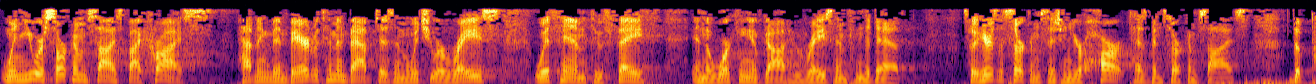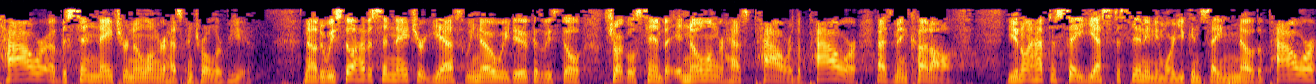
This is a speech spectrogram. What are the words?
when you were circumcised by Christ, having been buried with him in baptism, in which you were raised with him through faith in the working of God who raised him from the dead. So here's the circumcision. Your heart has been circumcised. The power of the sin nature no longer has control over you. Now, do we still have a sin nature? Yes, we know we do because we still struggle with sin, but it no longer has power. The power has been cut off. You don't have to say yes to sin anymore. You can say no. The power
